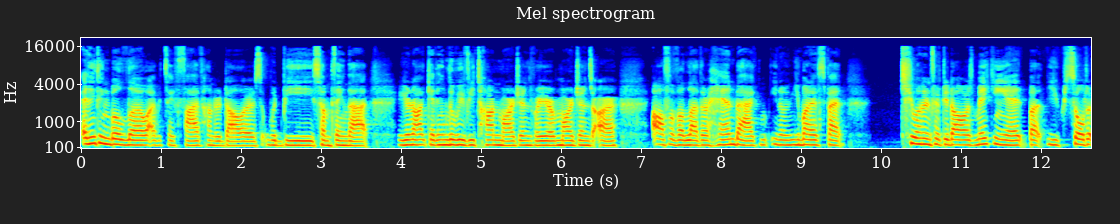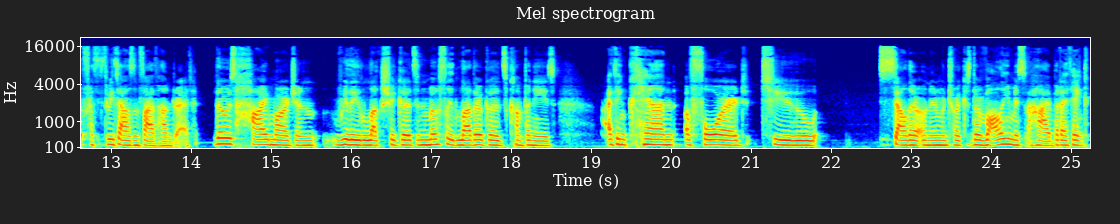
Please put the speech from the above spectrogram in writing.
Anything below, I would say $500 would be something that you're not getting Louis Vuitton margins where your margins are off of a leather handbag. You know, you might have spent $250 making it, but you sold it for 3500 Those high margin, really luxury goods and mostly leather goods companies, I think can afford to sell their own inventory because their volume isn't high. But I think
